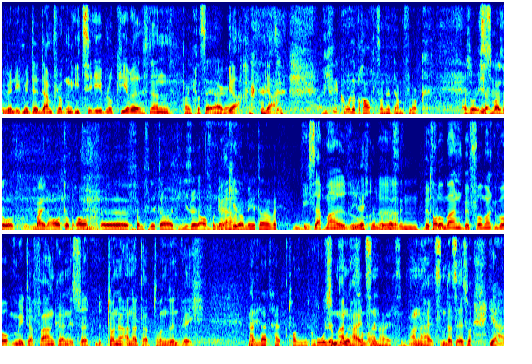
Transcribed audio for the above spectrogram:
Wenn ich mit der Dampflok ein ICE blockiere, dann Dann kriegst du Ärger. ja, ja. Wie viel Kohle braucht so eine Dampflok? Also ich Ist- sag mal so, mein Auto braucht 5 Liter Diesel auf 100 Ja. Kilometer. Was, Ich sag mal so, das in bevor, Tonnen? man, bevor man überhaupt einen Meter fahren kann, ist das eine Tonne, anderthalb Tonnen sind weg. anderthalb Tonnen Kohle zum Anheizen. zum Anheizen. Anheizen. Das erstmal, ja,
